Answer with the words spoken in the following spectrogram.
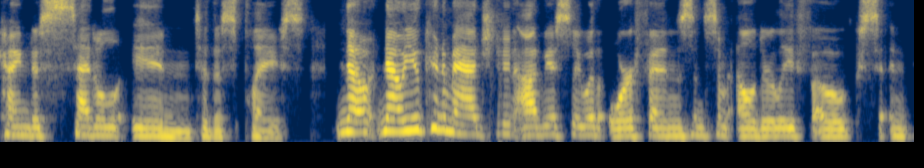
kind of settle into this place. Now now you can imagine obviously with orphans and some elderly folks and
